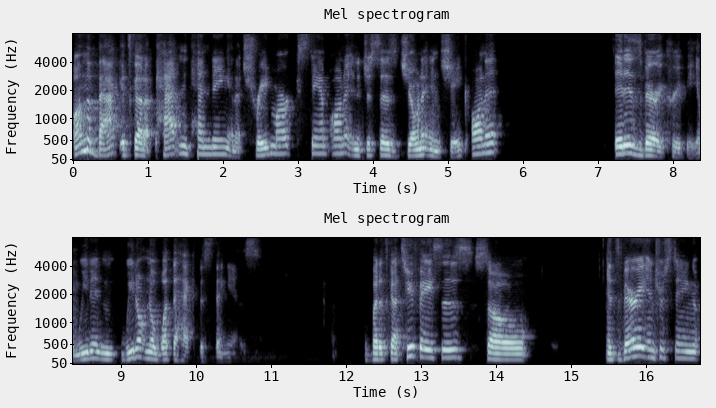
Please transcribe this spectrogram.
On the back, it's got a patent pending and a trademark stamp on it, and it just says Jonah and Jake on it. It is very creepy, and we didn't we don't know what the heck this thing is. But it's got two faces, so it's very interesting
